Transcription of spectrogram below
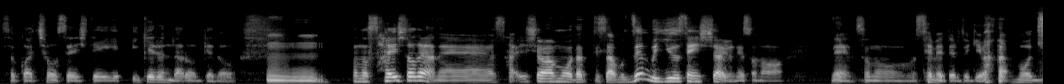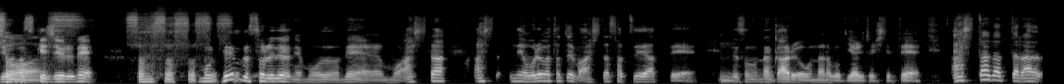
そこは調整していいけるんだろうけど、うん。この最初だよね。最初はもうだってさ、もう全部優先しちゃうよね、その、ね、その、攻めてる時は。もう自分のスケジュールね。そうそうそう。もう全部それだよね、もうね、もう明日、明日、ね、俺は例えば明日撮影あって、うんで、そのなんかある女の子とやりとりしてて、明日だったら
